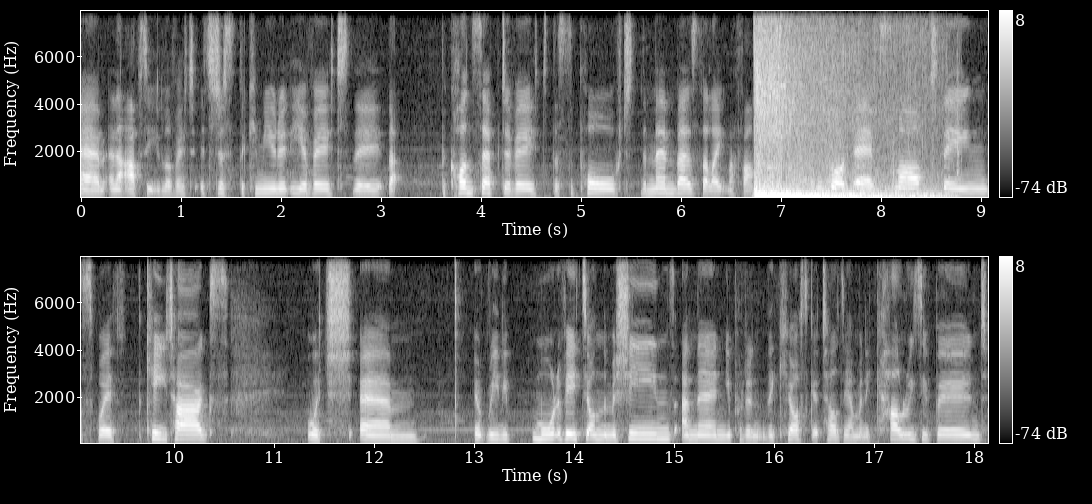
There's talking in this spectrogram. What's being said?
Um, and I absolutely love it. It's just the community of it, the that the concept of it, the support, the members, they're like my family. We've got um, smart things with key tags, which um, it really motivates you on the machines and then you put it in the kiosk it tells you how many calories you've burned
